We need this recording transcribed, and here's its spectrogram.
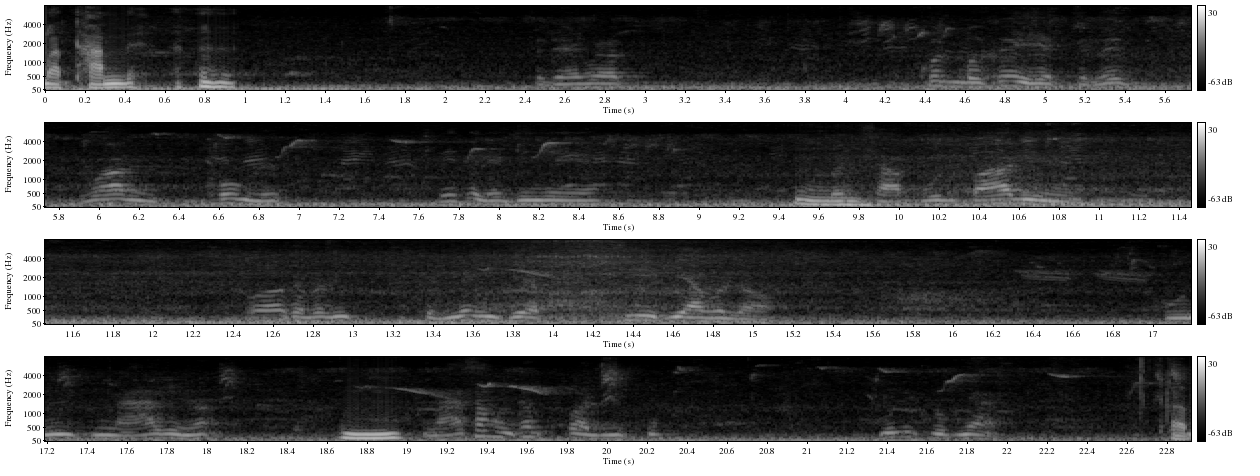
มาทันเลยแสดงว่าคนบ่เคยเห็นแต่เลยว่านโค้งเลยนี่เป็นจริงไงอืมเป็นสาปูนฟ้านี่ เพราะแต่มันเป็นเรื่องเทียบที่เทียบกันหรอกปูนหนาพี่เนาะอืมหนาสักมันก็ก่อนอีกนะมันไม่กรุบเนี่ยครับ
